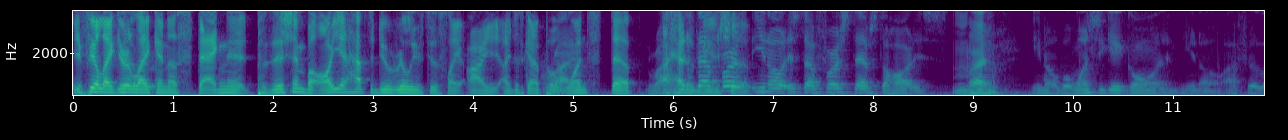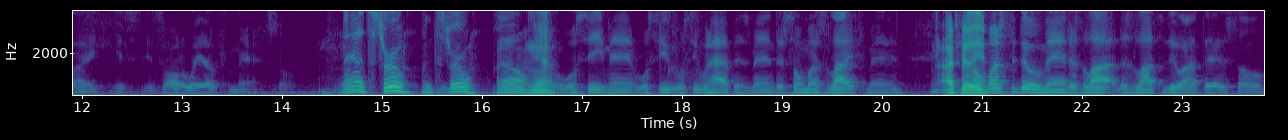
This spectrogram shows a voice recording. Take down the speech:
You feel like you're like in a stagnant position, but all you have to do really is just like, all right, I just gotta put Right. one step right, ahead it's of me that and first, you know, it's that first step's the hardest. Mhm. right. You know, but once you get going, you know, I feel like it's it's all the way up from there. So Yeah, it's true. It's you true. know, Yeah. Yeah. So we'll see, man. We'll see. We'll see what happens, man. There's so much life, man. I feel so you. much to do, man. There's a lot. There's a lot to do out there. So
